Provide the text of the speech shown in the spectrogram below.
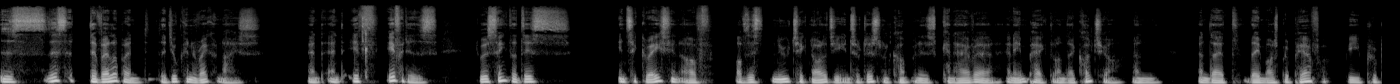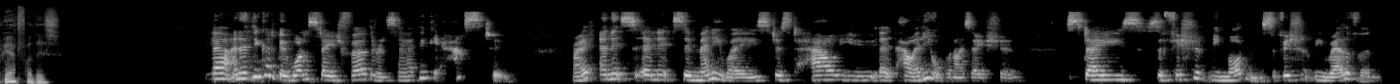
Is this a development that you can recognize? And and if if it is, do you think that this integration of of this new technology in traditional companies can have a, an impact on their culture and and that they must prepare for be prepared for this? Yeah, and I think I'd go one stage further and say I think it has to, right? And it's and it's in many ways just how you uh, how any organization stays sufficiently modern, sufficiently relevant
